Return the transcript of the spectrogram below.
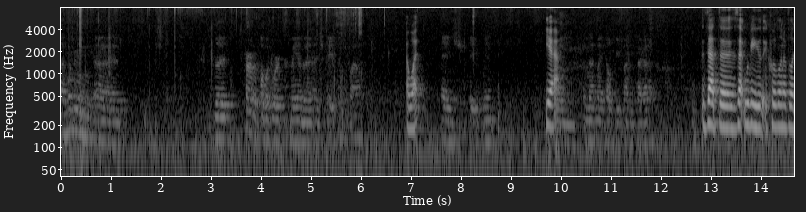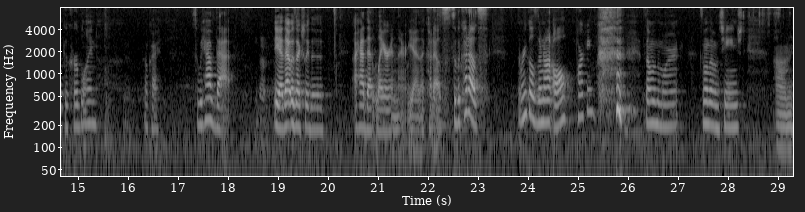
I'm wondering, uh, the Department of Public Works may have an edge pavement file, a what? Yeah. um, And that might help you find. Is that the, is that would be the equivalent of like a curb line? Okay. So we have that. Have, Yeah, that was actually the, I had that layer in there, yeah, the cutouts. So the cutouts, the wrinkles, they're not all parking. Some of them aren't, some of them have changed. Um,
